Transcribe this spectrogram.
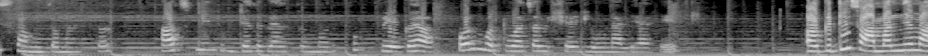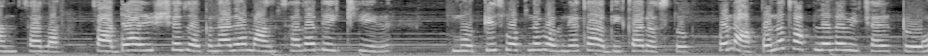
स्वामी समर्थ आज मी तुमच्या सगळ्यांसमोर खूप वेगळा पण महत्त्वाचा विषय घेऊन आले आहे. अगदी सामान्य माणसाला साधे आयुष्य जगणाऱ्या माणसाला देखील मोठी स्वप्न बघण्याचा अधिकार असतो. पण आपणच आपल्याला विचारतो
